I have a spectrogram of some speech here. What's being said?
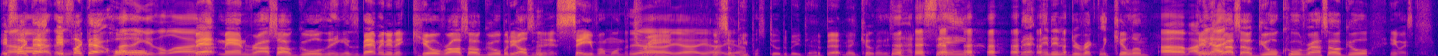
it's No, like that. think- it's like that whole I think he's alive. Batman Ra's al Ghul thing. Is Batman didn't kill Ra's al Ghul, but he also didn't save him on the Yeah, train. yeah, yeah, yeah. Which some people still debate that Batman killed him. It's not the same. Batman didn't directly kill him. Um, I mean, I- al Ghul cool Ra's al Ghul. Anyways,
